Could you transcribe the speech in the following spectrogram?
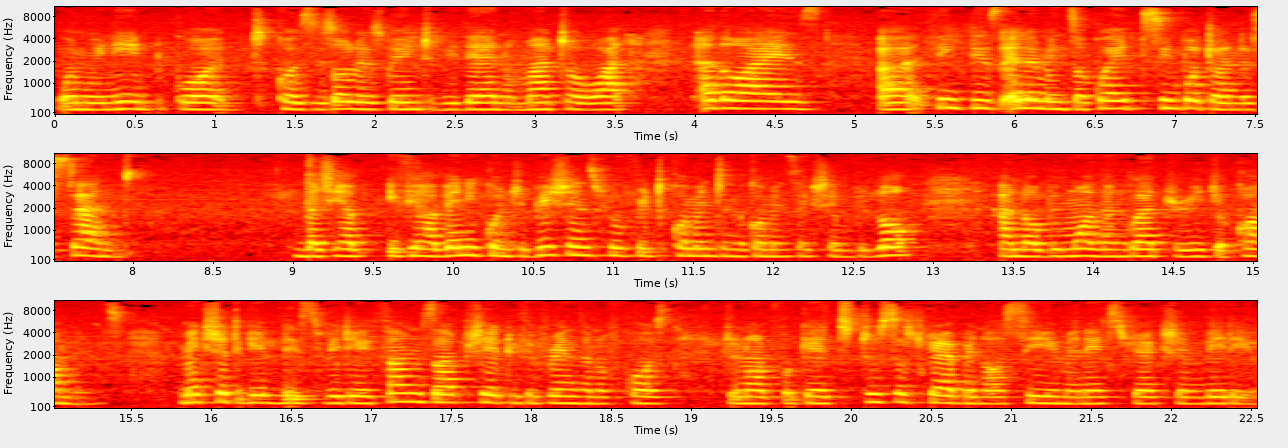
when we need god because he's always going to be there no matter what. Otherwise uh, i think these elements are quite simple to understand but you have, if you have any contributions feel free to comment in the comment section below and i'll be more than glad to read your comments. Make sure to give this video a thumbs up share it with your friends and of course do not forget to subscribe and i'll see you in my next reaction video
